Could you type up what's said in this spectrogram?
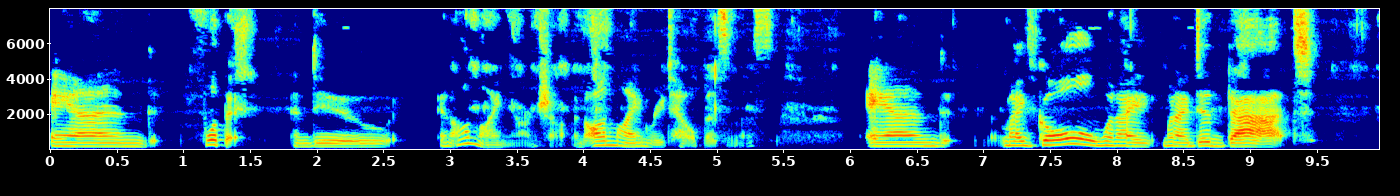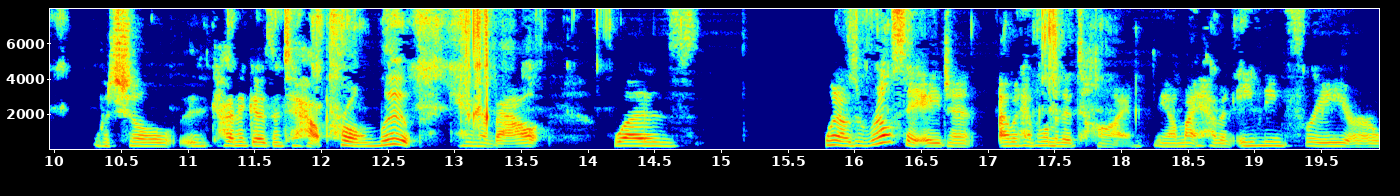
and flip it and do an online yarn shop, an online retail business. And my goal when I when I did that, which kind of goes into how Purl and Loop came about, was when I was a real estate agent, I would have limited time. You know, I might have an evening free or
